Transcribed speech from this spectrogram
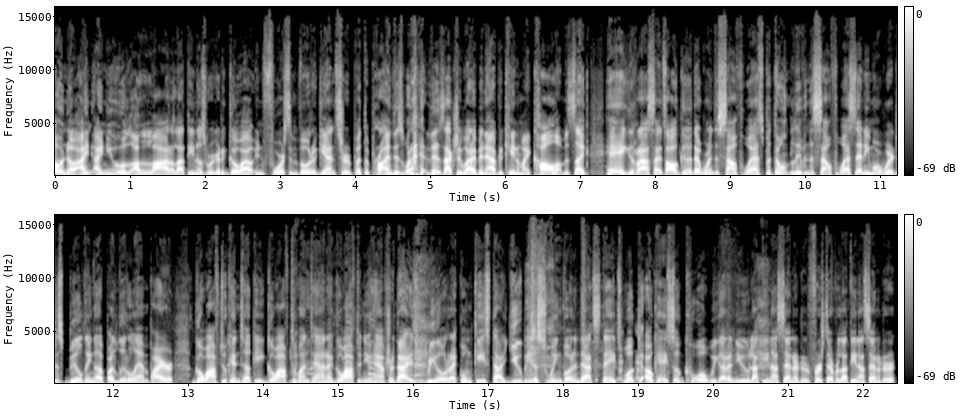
Oh no, I, I knew a lot of Latinos were going to go out in force and vote against her, but the pro- and this is what I, this is actually what I've been advocating in my column. It's like, hey, Raza, it's all good that we're in the Southwest, but don't live in the Southwest anymore. We're just building up a little empire. Go off to Kentucky, go off to Montana, go off to New Hampshire. That is Rio Reconquista. You be the swing vote in that state. Well, okay, so cool. We got a new Latina senator, first ever Latina senator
